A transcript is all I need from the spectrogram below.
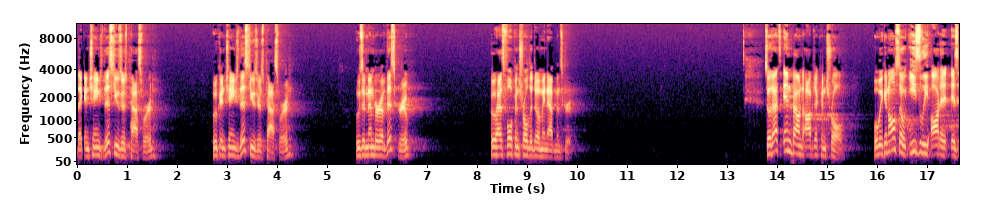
that can change this user's password, who can change this user's password, who's a member of this group, who has full control of the domain admins group. So that's inbound object control. What we can also easily audit is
